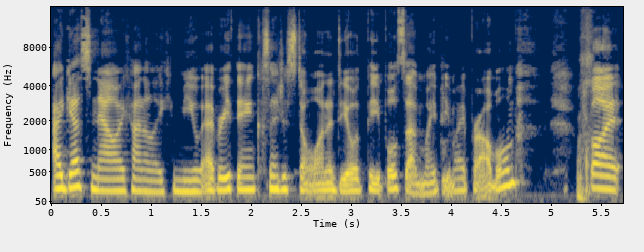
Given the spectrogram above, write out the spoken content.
I guess now I kind of like mute everything because I just don't want to deal with people. So that might be my problem. but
